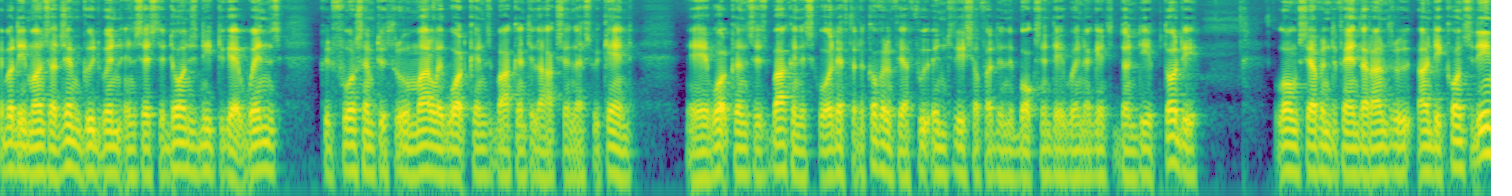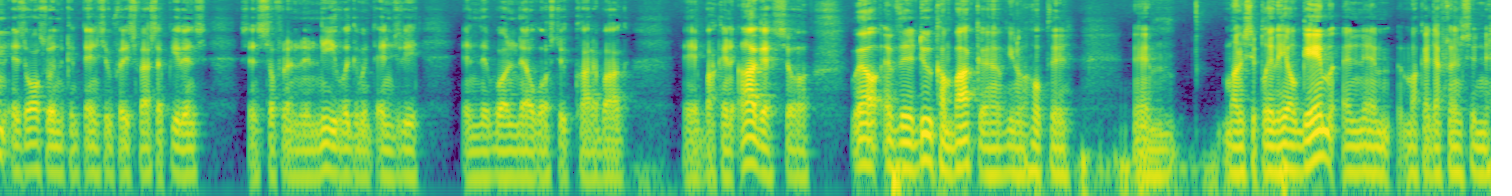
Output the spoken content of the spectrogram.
Aberdeen manager Jim Goodwin insists the Dons need to get wins, could force him to throw Marley Watkins back into the action this weekend. Uh, Watkins is back in the squad after recovering from a foot injury suffered in the Boxing Day win against Dundee Toddy. Long serving defender Andrew, Andy Considine is also in contention for his first appearance since suffering a knee ligament injury in the 1 0 loss to Qarabağ uh, back in August. So, well, if they do come back, uh, you know, hope they um, manage to play the whole game and um, make a difference and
